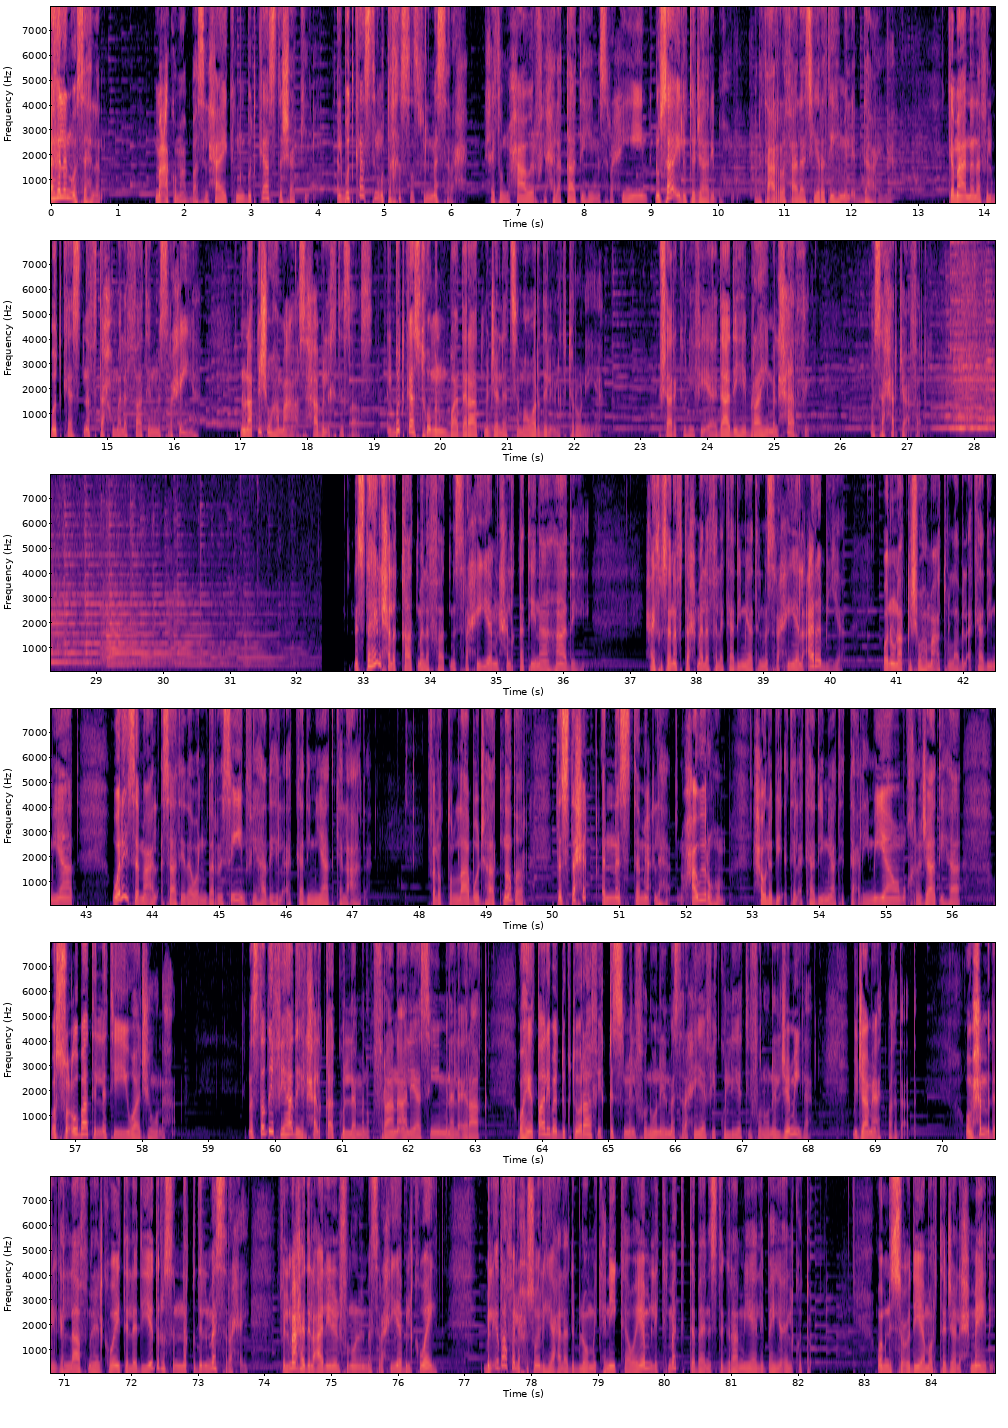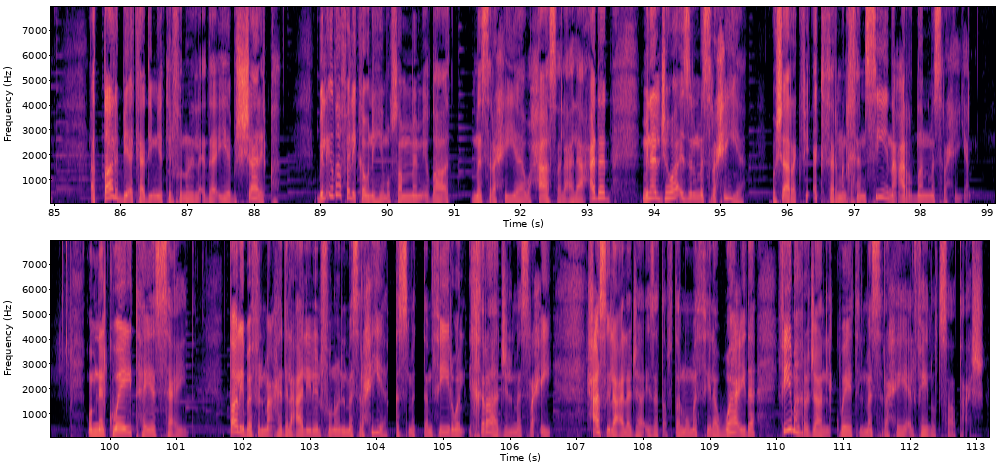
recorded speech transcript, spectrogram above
أهلا وسهلا. معكم عباس الحايك من بودكاست تشاكيل البودكاست المتخصص في المسرح حيث نحاور في حلقاته مسرحيين نسائل تجاربهم ونتعرف على سيرتهم الإبداعية. كما أننا في البودكاست نفتح ملفات مسرحية نناقشها مع أصحاب الاختصاص. البودكاست هو من مبادرات مجلة سماورد الإلكترونية. يشاركني في إعداده إبراهيم الحارثي. وسحر جعفر. نستهل حلقات ملفات مسرحية من حلقتنا هذه حيث سنفتح ملف الأكاديميات المسرحية العربية ونناقشها مع طلاب الأكاديميات وليس مع الأساتذة والمدرسين في هذه الأكاديميات كالعادة. فللطلاب وجهات نظر تستحق أن نستمع لها. نحاورهم حول بيئة الأكاديميات التعليمية ومخرجاتها والصعوبات التي يواجهونها. نستضيف في هذه الحلقة كل من غفران آل ياسين من العراق وهي طالبة دكتوراه في قسم الفنون المسرحية في كلية الفنون الجميلة بجامعة بغداد. ومحمد القلاف من الكويت الذي يدرس النقد المسرحي في المعهد العالي للفنون المسرحية بالكويت بالإضافة لحصوله على دبلوم ميكانيكا ويملك مكتبة انستغرامية لبيع الكتب. ومن السعودية مرتجى الحميدي الطالب بأكاديمية الفنون الأدائية بالشارقة بالإضافة لكونه مصمم إضاءة مسرحية وحاصل على عدد من الجوائز المسرحية وشارك في أكثر من خمسين عرضا مسرحيا. ومن الكويت هي السعيد طالبة في المعهد العالي للفنون المسرحية قسم التمثيل والإخراج المسرحي حاصلة على جائزة أفضل ممثلة واعدة في مهرجان الكويت المسرحي 2019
